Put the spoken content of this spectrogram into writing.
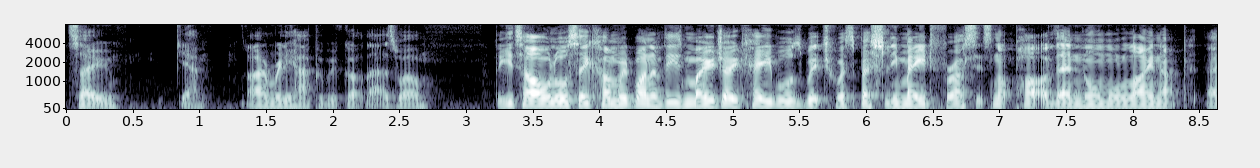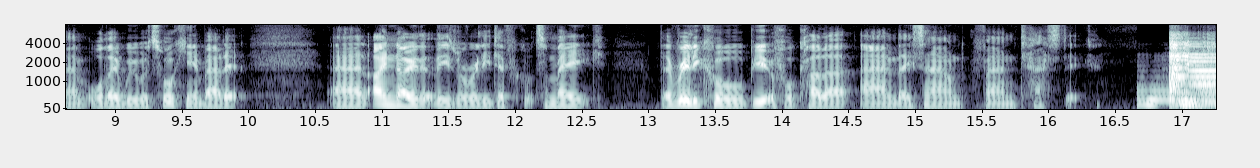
So yeah, I'm really happy we've got that as well. The guitar will also come with one of these Mojo cables, which were specially made for us. It's not part of their normal lineup, um, although we were talking about it. And I know that these were really difficult to make. They're really cool, beautiful color, and they sound fantastic. I'm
